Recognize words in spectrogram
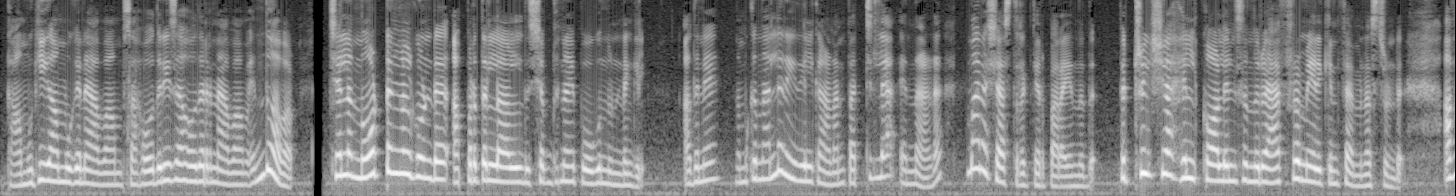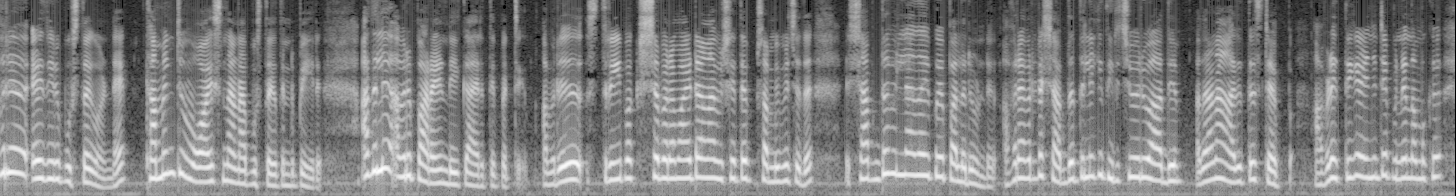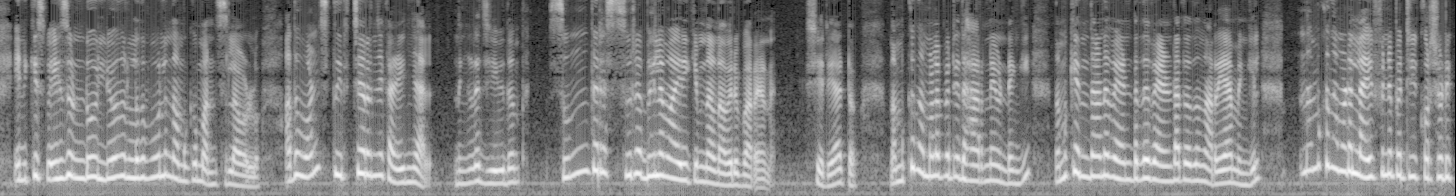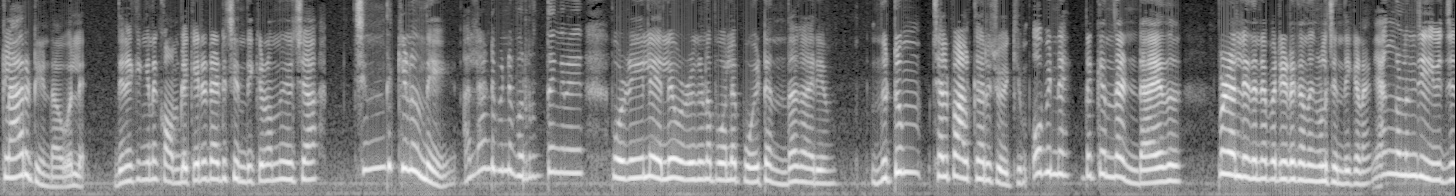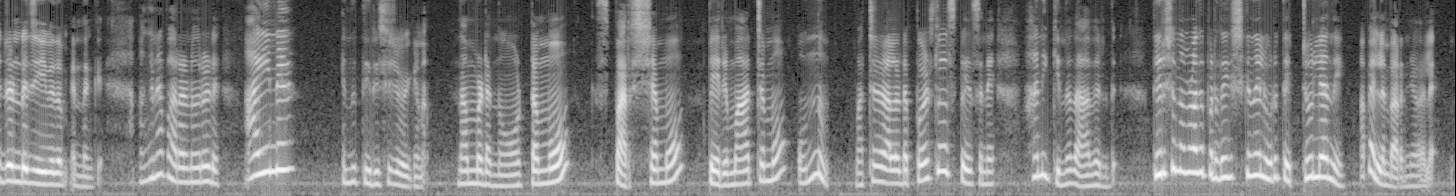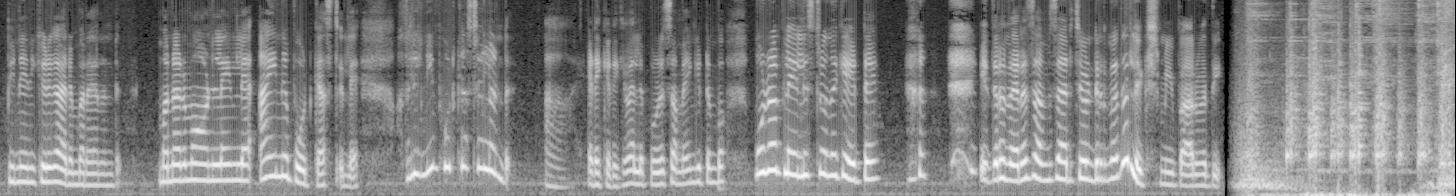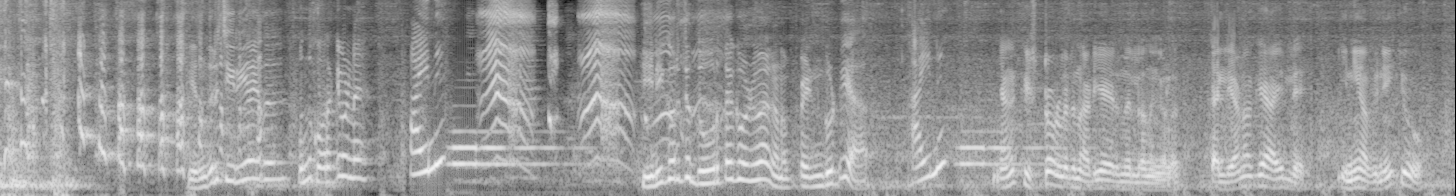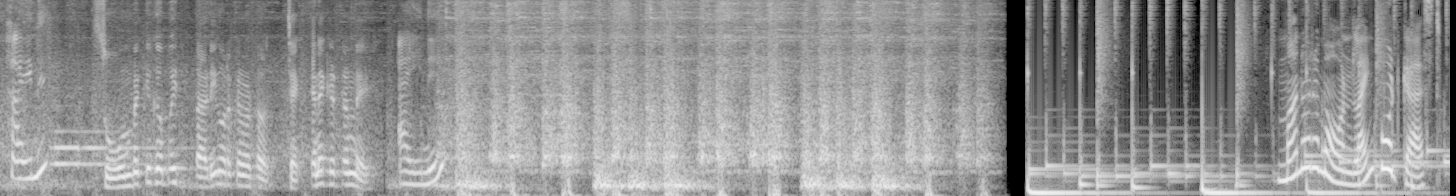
കാമുകി കാമുകനാവാം സഹോദരി സഹോദരനാവാം എന്തോ ആവാം ചില നോട്ടങ്ങൾ കൊണ്ട് അപ്പുറത്തുള്ള ആൾ നിശബ്ദനായി പോകുന്നുണ്ടെങ്കിൽ അതിനെ നമുക്ക് നല്ല രീതിയിൽ കാണാൻ പറ്റില്ല എന്നാണ് മനഃശാസ്ത്രജ്ഞർ പറയുന്നത്. പെട്രീഷ്യ ഹിൽ കോളിൻസ് എന്നൊരു ആഫ്രോ അമേരിക്കൻ ഫെമിനിസ്റ്റ് ഉണ്ട്. അവർ എഴുതിയൊരു പുസ്തകമുണ്ട്. കമ്മിങ് ടു വോയിസ് എന്നാണ് ആ പുസ്തകത്തിന്റെ പേര്. അതിൽ അവർ പറയേണ്ട ഈ കാര്യത്തെപ്പറ്റി. അവർ സ്ത്രീപക്ഷപരമായിട്ടാണ് ആ വിഷയത്തെ സമീപിച്ചത്. ശബ്ദമില്ലാതായി പോയി പലരും ഉണ്ട് അവരവരുടെ ശബ്ദത്തിലേക്ക് തിരിച്ചു വരും ആദ്യം. അതാണ് ആദ്യത്തെ സ്റ്റെപ്പ്. അവിടെ എത്തിക്കഴിഞ്ഞിട്ട് പിന്നെ നമുക്ക് എനിക്ക് സ്പേസ് ഉണ്ടോ ഇല്ലയോ എന്നുള്ളത് പോലും നമുക്ക് മനസ്സിലാവുള്ളൂ. അത് വൺസ് തിരിച്ചറിഞ്ഞു കഴിഞ്ഞാൽ നിങ്ങളുടെ ജീവിതം സുന്ദര സുരഭിലമായിരിക്കും എന്നാണ് അവർ പറയണത് ശരിയാട്ടോ നമുക്ക് നമ്മളെ പറ്റി ധാരണയുണ്ടെങ്കിൽ നമുക്ക് എന്താണ് വേണ്ടത് വേണ്ടാത്തതെന്ന് അറിയാമെങ്കിൽ നമുക്ക് നമ്മുടെ ലൈഫിനെ പറ്റി കുറച്ചുകൂടി ക്ലാരിറ്റി ഉണ്ടാവും അല്ലേ? ഇതിനൊക്കെ ഇങ്ങനെ കോംപ്ലിക്കേറ്റഡ് ആയിട്ട് ചിന്തിക്കണമെന്ന് ചോദിച്ചാൽ ചിന്തിക്കണമെന്നേ അല്ലാണ്ട് പിന്നെ വെറുതെ ഇങ്ങനെ പുഴയിലെ ഇല ഒഴുകണ പോലെ പോയിട്ട് എന്താ കാര്യം? എന്നിട്ടും ചിലപ്പോൾ ആൾക്കാർ ചോദിക്കും ഓ പിന്നെ ഇതൊക്കെ എന്താ ഉണ്ടായത്? ഇപ്പോഴല്ലേ ഇതിനെ പറ്റിയിട്ടൊക്കെ നിങ്ങൾ ചിന്തിക്കണം? ഞങ്ങളും ജീവിച്ചിട്ടുണ്ട് ജീവിതം എന്നൊക്കെ. അങ്ങനെ പറയണവരോട് അയിന്? എന്ന് തിരിച്ചു ചോദിക്കണം. നമ്മുടെ നോട്ടമോ? സ്പർശമോ പെരുമാറ്റമോ ഒന്നും മറ്റൊരാളുടെ പേഴ്സണൽ സ്പേസിനെ ഹനിക്കുന്നതാവരുത്. തീർച്ചയായും നമ്മളത് പ്രതീക്ഷിക്കുന്നതിൽ ഒരു തെറ്റുമില്ലെന്നേ അപ്പം എല്ലാം പറഞ്ഞ പോലെ. പിന്നെ എനിക്കൊരു കാര്യം പറയാനുണ്ട്. മനോരമ ഓൺലൈനിലെ അയിന് പോഡ്കാസ്റ്റ് ഇല്ലേ? അതിൽ ഇനിയും പോഡ്കാസ്റ്റുകളുണ്ട് ആ ഇടയ്ക്കിടയ്ക്ക് വല്ലപ്പോഴും സമയം കിട്ടുമ്പോൾ മുഴുവൻ പ്ലേലിസ്റ്റ് ഒന്ന് കേട്ടേ. ഇത്ര നേരം സംസാരിച്ചുകൊണ്ടിരുന്നത് ലക്ഷ്മി പാർവതി. എന്തൊരു ചിരിയായത് ഒന്ന് കുറയ്ക്കണേ അയിന്? ഇനി കുറച്ച് ദൂരത്തേക്ക് ഒഴിവാക്കണം. പെൺകുട്ടിയാ. അയിന്? ഞങ്ങൾക്ക് ഇഷ്ടമുള്ളൊരു നടിയായിരുന്നല്ലോ നിങ്ങൾ കല്യാണമൊക്കെ ആയില്ലേ? ഇനി അഭിനയിക്കുവോ? അയിന്? സൂമ്പയ്ക്കൊക്കെ പോയി തടി കുറക്കണം കേട്ടോ. ചെക്കനെ കിട്ടണ്ടേ? അയിന്? Manorama online podcast.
